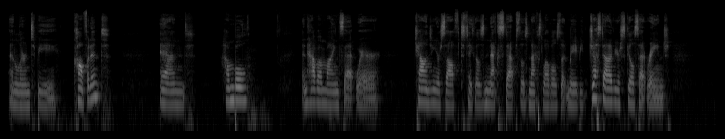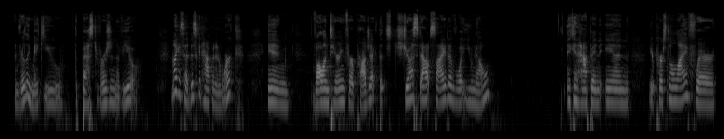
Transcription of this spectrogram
and learn to be confident and humble and have a mindset where challenging yourself to take those next steps, those next levels that may be just out of your skill set range and really make you the best version of you. And like I said, this could happen in work, in volunteering for a project that's just outside of what you know. It can happen in your personal life where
